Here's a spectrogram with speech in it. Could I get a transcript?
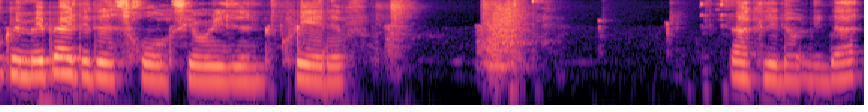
Okay, maybe I did this whole series in creative. Actually, don't need that.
